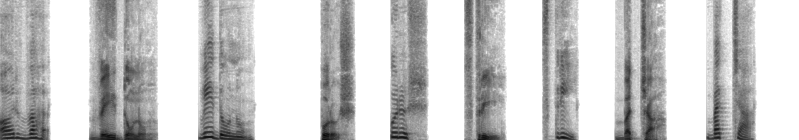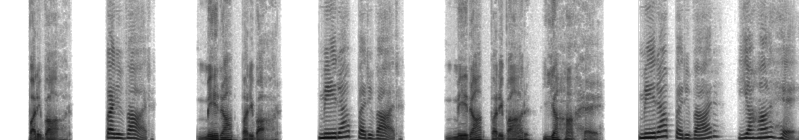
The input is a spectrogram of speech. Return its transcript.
और वह। वे दोनों। वे दोनों। पुरुष। पुरुष। स्त्री। स्त्री। बच्चा। बच्चा। परिवार। परिवार। मेरा परिवार। मेरा परिवार। मेरा परिवार यहाँ है। मेरा परिवार यहाँ है।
